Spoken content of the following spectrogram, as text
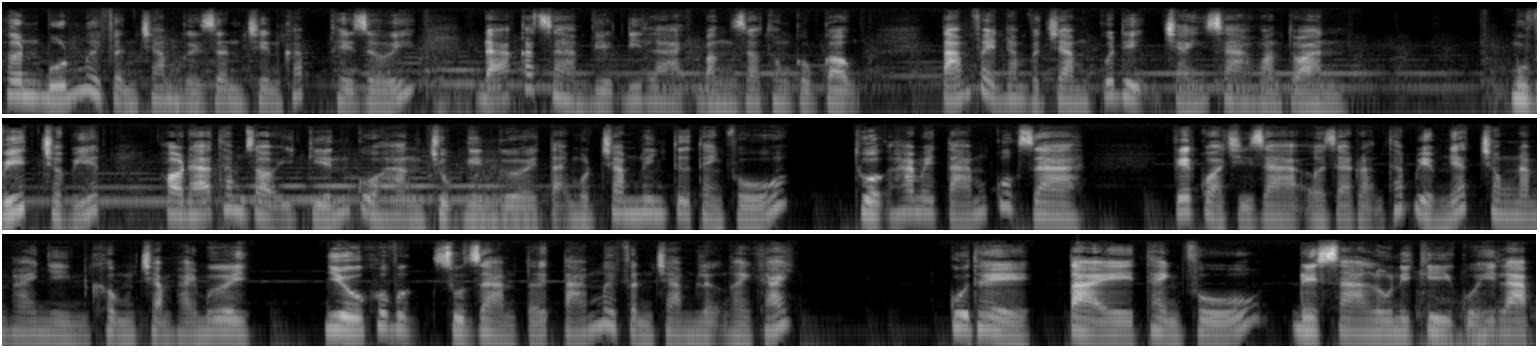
hơn 40% người dân trên khắp thế giới đã cắt giảm việc đi lại bằng giao thông công cộng, 8,5% quyết định tránh xa hoàn toàn. Movit cho biết họ đã thăm dò ý kiến của hàng chục nghìn người tại 104 thành phố thuộc 28 quốc gia. Kết quả chỉ ra ở giai đoạn thấp điểm nhất trong năm 2020, nhiều khu vực sụt giảm tới 80% lượng hành khách. Cụ thể, tại thành phố Thessaloniki của Hy Lạp,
